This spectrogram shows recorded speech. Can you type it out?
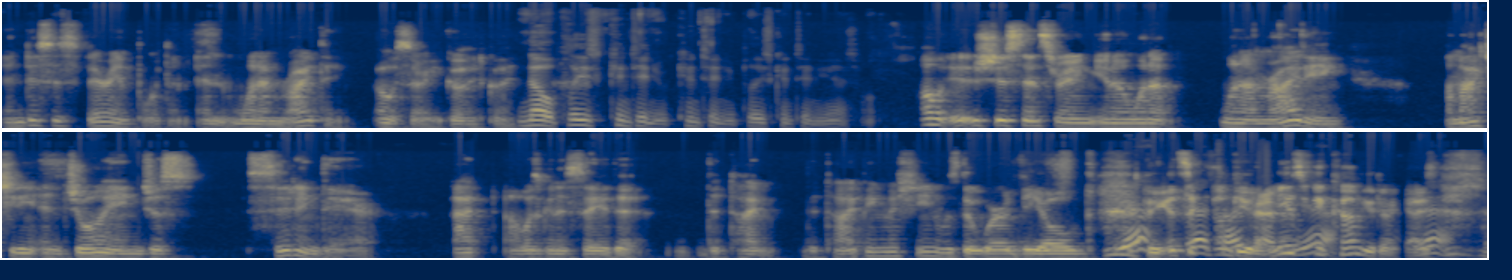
and this is very important. And when I'm writing, oh, sorry, go ahead, go ahead. No, please continue, continue, please continue. Yes. Oh, it's just answering. You know, when I when I'm writing, I'm actually enjoying just sitting there. At I was gonna say that the type the typing machine was the word the old yeah, thing. It's yeah, a computer. I mean, it's yeah. a computer, guys.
